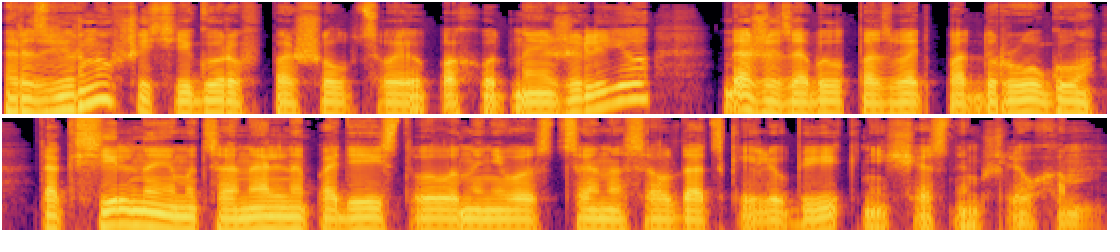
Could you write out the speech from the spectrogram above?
Развернувшись, Егоров пошел в свое походное жилье, даже забыл позвать подругу. Так сильно эмоционально подействовала на него сцена солдатской любви к несчастным шлюхам.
